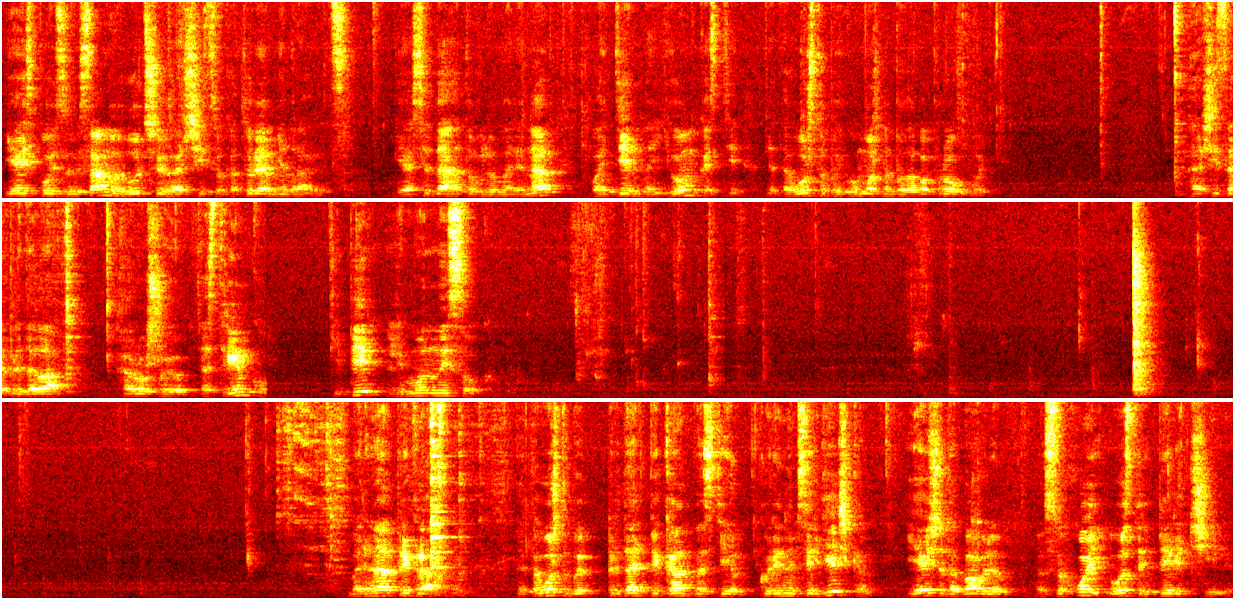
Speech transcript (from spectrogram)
Я использую самую лучшую горчицу, которая мне нравится. Я всегда готовлю маринад в отдельной емкости, для того, чтобы его можно было попробовать. Горчица придала хорошую остринку. Теперь лимонный сок. Маринад прекрасный. Для того, чтобы придать пикантности куриным сердечкам, я еще добавлю сухой и острый перец чили.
